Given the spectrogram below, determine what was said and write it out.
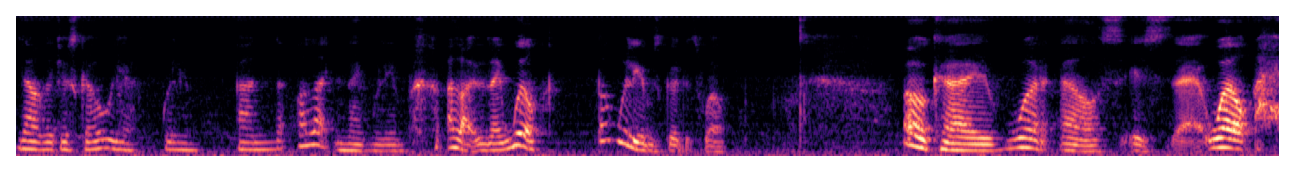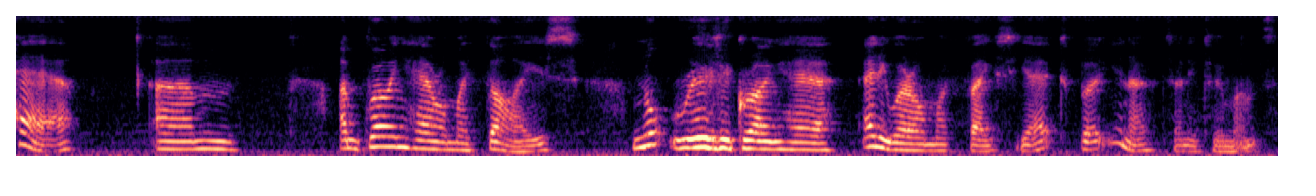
now they just go, Oh, yeah, William. And I like the name William. I like the name Will, but William's good as well. Okay, what else is there? Well, hair. Um, I'm growing hair on my thighs not really growing hair anywhere on my face yet, but you know, it's only two months.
